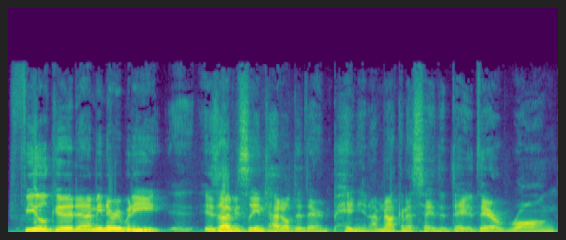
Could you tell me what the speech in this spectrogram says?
feel good. And I mean, everybody is obviously entitled to their opinion. I'm not going to say that they, they're wrong.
